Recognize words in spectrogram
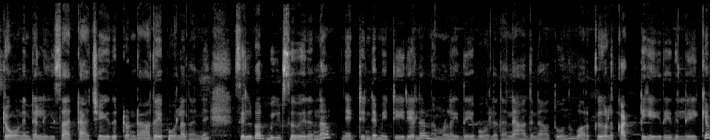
സ്റ്റോണിന്റെ ലേസ് അറ്റാച്ച് ചെയ്തിട്ടുണ്ട്. അതേപോലെ തന്നെ സിൽവർ ബീഡ്സ് വരുന്ന നെറ്റിന്റെ മെറ്റീരിയൽ നമ്മൾ ഇതേപോലെ തന്നെ അതിനകത്തുനിന്ന് വർക്കുകൾ കട്ട് ചെയ്ത് ഇതിലേക്ക്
